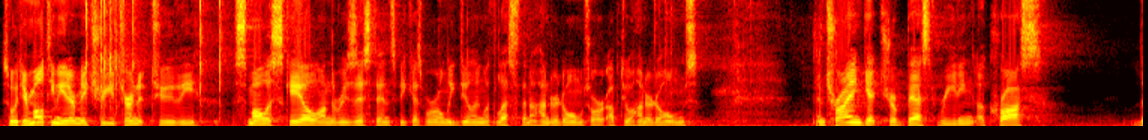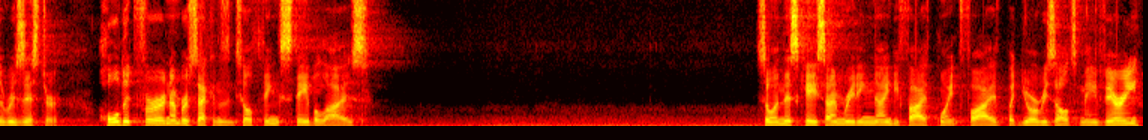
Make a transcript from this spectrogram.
So with your multimeter, make sure you turn it to the smallest scale on the resistance because we're only dealing with less than 100 ohms or up to 100 ohms. And try and get your best reading across the resistor. Hold it for a number of seconds until things stabilize So in this case, I'm reading 95.5, but your results may vary.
